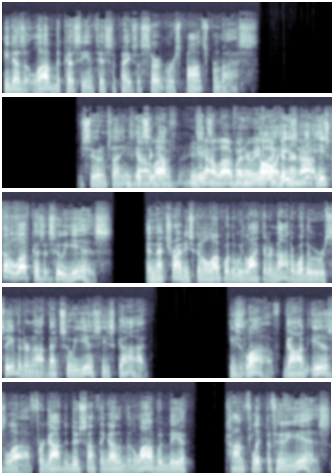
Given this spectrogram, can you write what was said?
He doesn't love because He anticipates a certain response from us. You see what I'm saying? He's going to love, he's gonna love whether we oh, like it or not. He's going to love because it's who He is. And that's right. He's going to love whether we like it or not, or whether we receive it or not. That's who He is. He's God. He's love. God is love. For God to do something other than love would be a conflict of who He is.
